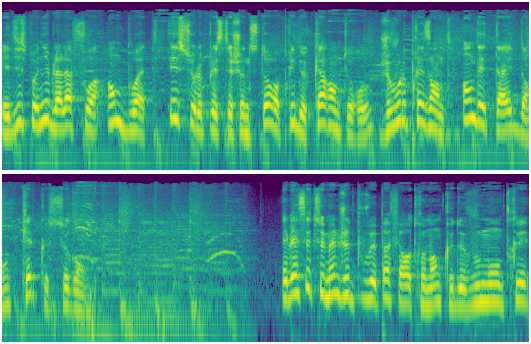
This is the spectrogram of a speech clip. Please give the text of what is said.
est disponible à la fois en boîte et sur le PlayStation Store au prix de 40 euros. Je vous le présente en détail dans quelques secondes. Et Eh bien cette semaine, je ne pouvais pas faire autrement que de vous montrer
